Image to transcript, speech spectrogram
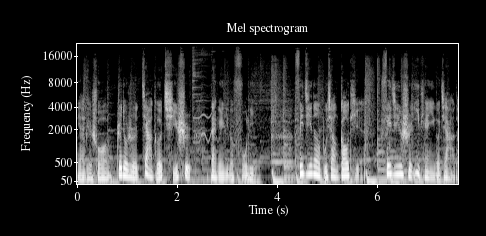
你还别说，这就是价格歧视带给你的福利。飞机呢，不像高铁，飞机是一天一个价的，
